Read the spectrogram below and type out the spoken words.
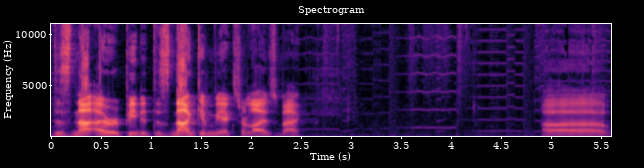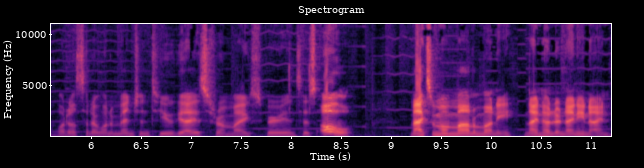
Does not. I repeat, it does not give me extra lives back. Uh, what else did I want to mention to you guys from my experiences? Oh, maximum amount of money, 999.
